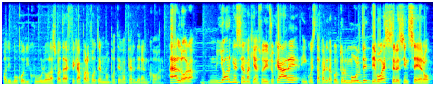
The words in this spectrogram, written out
Po' di buco di culo, la squadra FK Lofoten non poteva perdere ancora. Allora, Jorgensen mi ha chiesto di giocare in questa partita contro il Molde, devo essere sincero.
